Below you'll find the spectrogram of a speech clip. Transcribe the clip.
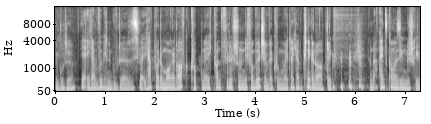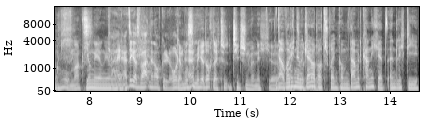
Eine gute? Ja, ich habe wirklich eine gute. Also ich habe heute Morgen drauf geguckt, ne? Ich konnte eine Viertelstunde nicht vom Bildschirm weggucken, weil ich dachte, ich habe Knick in der Optik. ich habe eine 1,7 geschrieben. Oh, Max. Junge, Junge, Junge. Geil, da hat sich das Warten dann auch gelohnt. Der musst du ne? mich ja doch gleich teachen, wenn ich. äh, Da wollte ich nämlich gleich noch drauf zu sprechen kommen. Damit kann ich jetzt endlich die,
